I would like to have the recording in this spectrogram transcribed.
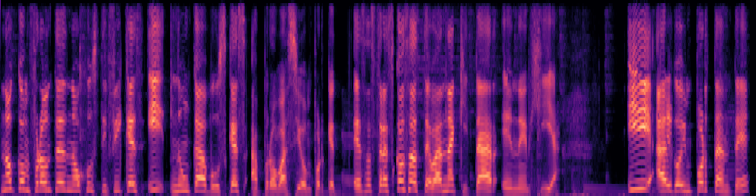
no confrontes, no justifiques y nunca busques aprobación, porque esas tres cosas te van a quitar energía. Y algo importante,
